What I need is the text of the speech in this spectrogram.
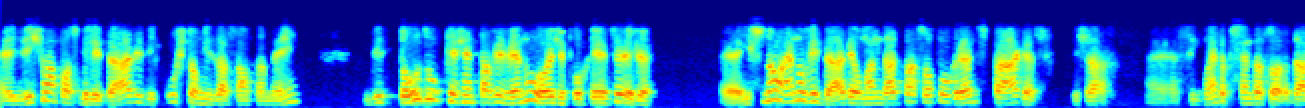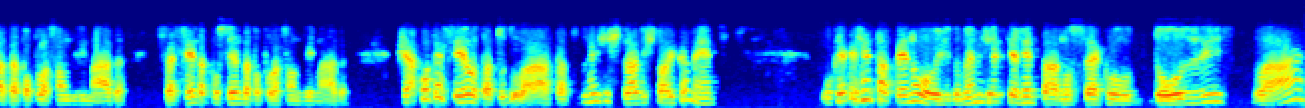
É, existe uma possibilidade de customização também de tudo o que a gente está vivendo hoje, porque, veja, é, isso não é novidade, a humanidade passou por grandes pragas já. 50% é, da, da, da população dizimada, 60% da população dizimada. Já aconteceu, está tudo lá, está tudo registrado historicamente. O que, é que a gente está tendo hoje? Do mesmo jeito que a gente está no século XII, lá,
